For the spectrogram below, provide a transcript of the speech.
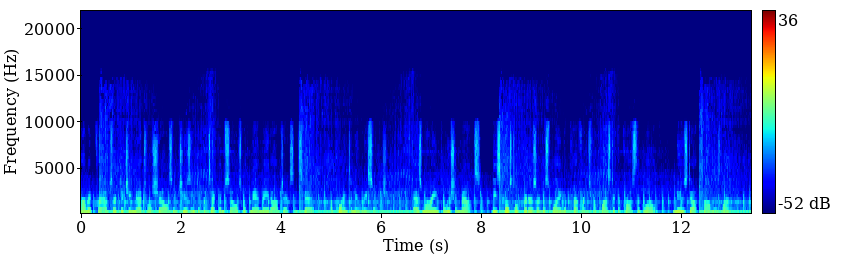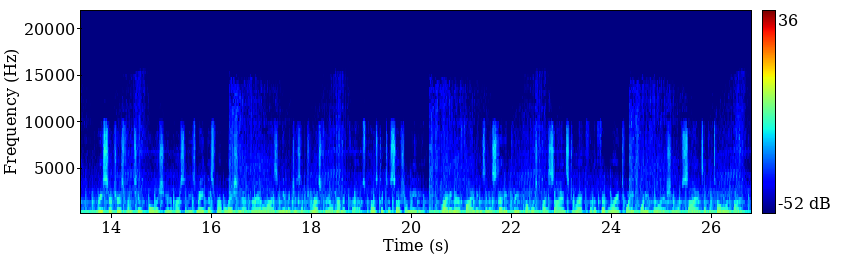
Hermit crabs are ditching natural shells and choosing to protect themselves with man made objects instead, according to new research. As marine pollution mounts, these coastal critters are displaying a preference for plastic across the globe, News.com has learned. Researchers from two Polish universities made this revelation after analyzing images of terrestrial hermit crabs posted to social media, writing their findings in a study pre published by Science Direct for the February 2024 issue of Science of the Total Environment.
